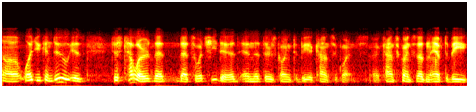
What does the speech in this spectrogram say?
Uh, what you can do is just tell her that that's what she did and that there's going to be a consequence. A consequence doesn't have to be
